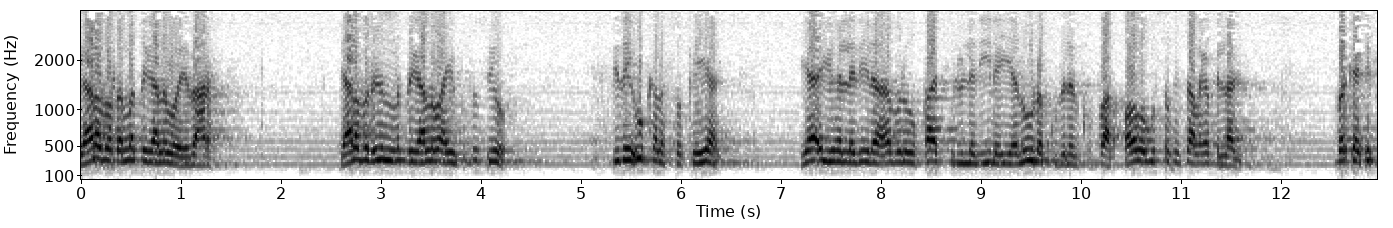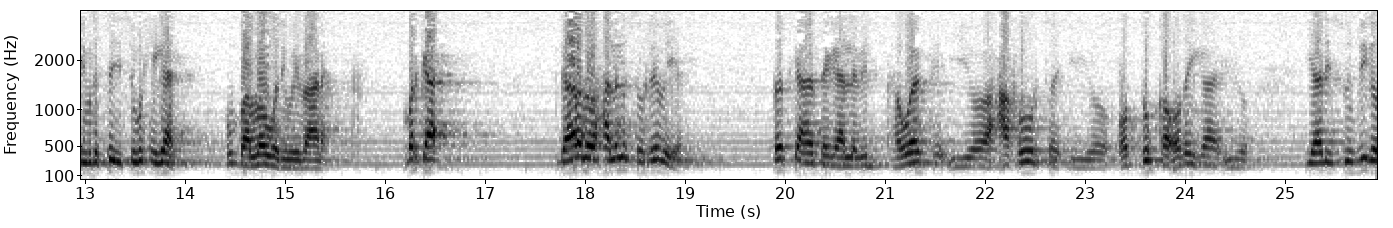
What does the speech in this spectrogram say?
gaaladoo dhan la dagaalama way macnaha gaaladoo dhan in la dagaalamayo kutusiyo siday u kala sokeeyaan. Yaa ayuha aladiina aamanuu qatiluu ladiina yaluunakum min alkufaar qolada ugu sokaysaa laga bilaabi. Markaa kadibna say isugu xigaan. Unbaa loo wadi wey macanaa marka gaalada waxaa laga soo reebaya dadka aan dagaalamin haweenka iyo carruurta iyo oduqa odayga iyo yani suufiga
